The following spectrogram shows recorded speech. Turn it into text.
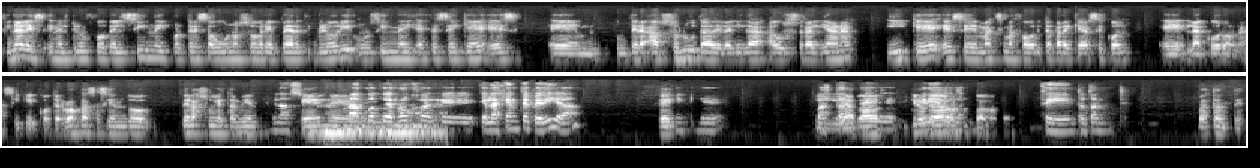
finales en el triunfo del Sydney por 3 a 1 sobre Perth Glory, un Sydney FC que es puntera absoluta de la liga australiana y que es máxima favorita para quedarse con la corona. Así que Cote Rojas haciendo de las suyas también. una Cote Roja que, la gente pedía. Sí. Y que bastante. creo que ha dado resultados. Sí, totalmente. Bastante.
